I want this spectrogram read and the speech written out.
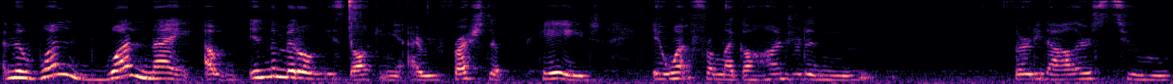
And then one one night I, in the middle of me stalking it i refreshed the page it went from like a hundred and thirty dollars to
